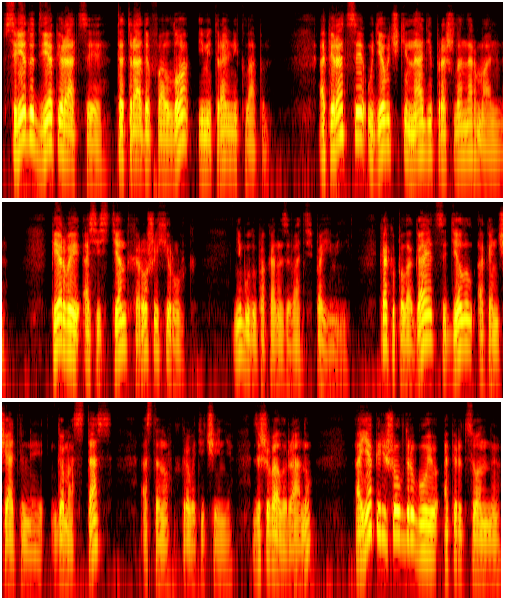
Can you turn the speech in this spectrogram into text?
В среду две операции – тетрадофалло и митральный клапан. Операция у девочки Нади прошла нормально. Первый ассистент – хороший хирург. Не буду пока называть по имени. Как и полагается, делал окончательный гомостаз, остановка кровотечения, зашивал рану, а я перешел в другую операционную.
